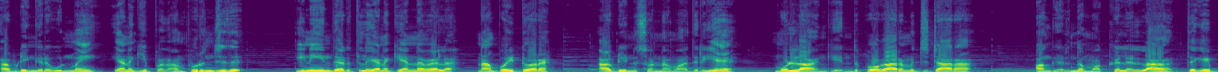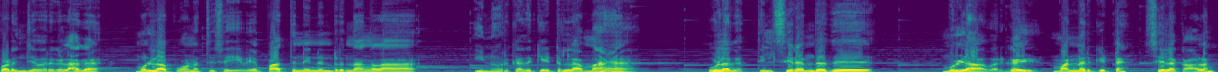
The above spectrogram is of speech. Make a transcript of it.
அப்படிங்கிற உண்மை எனக்கு இப்போ தான் புரிஞ்சுது. இனி இந்த இடத்துல எனக்கு என்ன வேலை? நான் போயிட்டு வரேன் அப்படின்னு சொன்ன மாதிரியே முல்லா அங்கேருந்து போக ஆரம்பிச்சிட்டாராம். அங்கே இருந்த மக்கள் எல்லாம் திகைப்படைஞ்சவர்களாக முல்லா போன திசையவே பார்த்து நின்றுட்டு இருந்தாங்களாம். இன்னொரு கதை கேட்டுடலாமா? உலகத்தில் சிறந்தது. முல்லா அவர்கள் மன்னர்கிட்ட சில காலம்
